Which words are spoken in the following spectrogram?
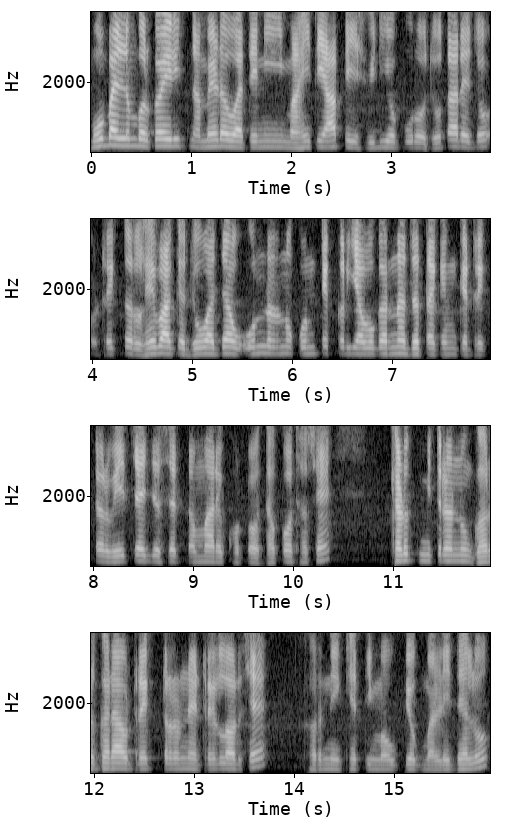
મોબાઈલ નંબર કઈ રીતના મેળવવા તેની માહિતી આપીશ વીડિયો પૂરો જોતા રહેજો. ટ્રેક્ટર લેવા કે જોવા જાવ ઓનરનો કોન્ટેક કર્યા વગર ન જતા, કેમ કે ટ્રેક્ટર વેચાઈ જશે, તમારે ખોટો ધક્કો થશે. ખેડૂત મિત્રનું ઘર ઘરાવ ટ્રેક્ટર અને ટ્રેલર છે. ઘરની ખેતીમાં ઉપયોગમાં લીધેલું.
